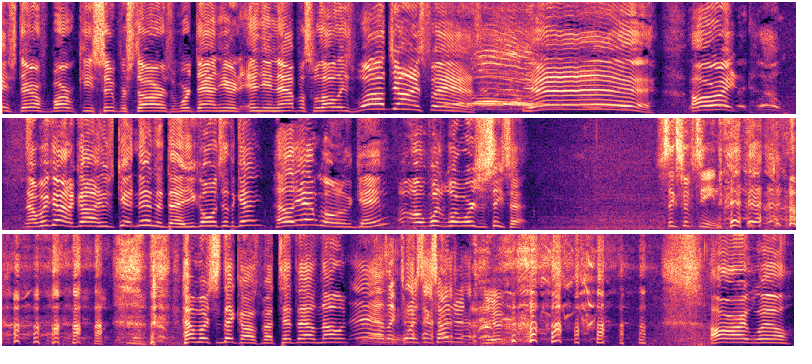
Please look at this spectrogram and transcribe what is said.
Daryl from Barbecue Superstars, and we're down here in Indianapolis with all these Wild Giants fans. Yeah! All right. Now we got a guy who's getting in today. You going to the game? Hell yeah, I'm going to the game. Oh, what, what, where's your seats at? 615. How much did they cost? About ten thousand dollars? Yeah, it was like 2600. All right. Well,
